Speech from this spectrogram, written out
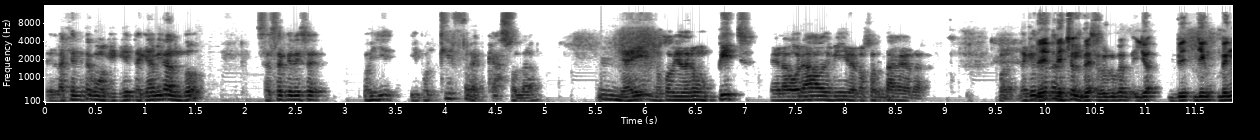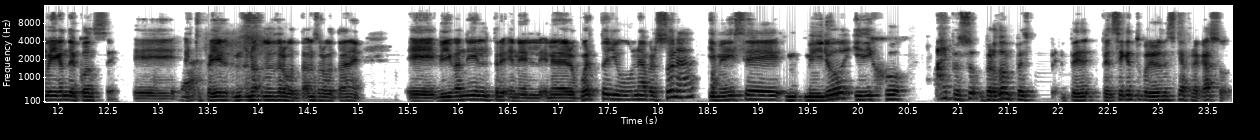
eh, la gente como que te queda mirando, se acerca y dice, oye, ¿y por qué fracaso la? Mm. Y ahí no podía tener un pitch elaborado de mira, no son tan bueno, ¿de, de, de hecho, yo vengo llegando de Conce. Eh, no, no, te lo contaba, no se lo contaba. Eh, llegando en el, en, el, en el aeropuerto llegó una persona y me dice, me miró y dijo, ay, perdón, pensé que tu periodo decía fracaso.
